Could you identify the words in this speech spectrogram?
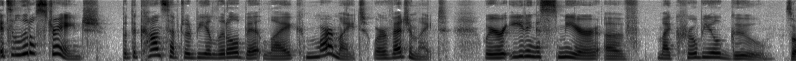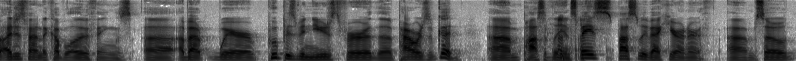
It's a little strange, but the concept would be a little bit like Marmite or Vegemite, where you're eating a smear of microbial goo. So I just found a couple other things uh, about where poop has been used for the powers of good, um, possibly in space, possibly back here on Earth. Um, so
